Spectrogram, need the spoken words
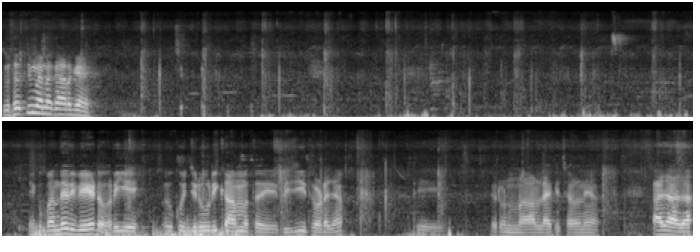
ਤੂੰ ਸੱਚੀ ਮਨ ਕਰ ਗਏ। ਇੱਕ ਬੰਦੇ ਦੀ ਵੇਟ ਹੋ ਰਹੀ ਏ, ਉਹ ਕੋਈ ਜ਼ਰੂਰੀ ਕੰਮ ਤੇ ਬਿਜ਼ੀ ਥੋੜਾ ਜਿਹਾ, ਤੇ ਫਿਰ ਉਹਨੂੰ ਨਾਲ ਲੈ ਕੇ ਚੱਲਨੇ ਆ। ਆ ਜਾ ਆ ਜਾ।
